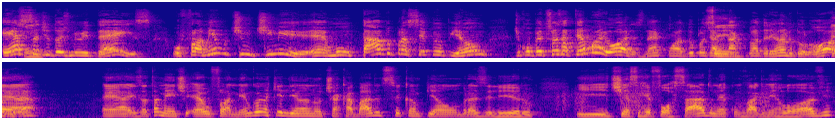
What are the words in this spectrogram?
Essa Sim. de 2010, o Flamengo tinha um time é, montado para ser campeão de competições até maiores, né? Com a dupla de Sim. ataque do Adriano e do Love, é. né? É, exatamente. É, o Flamengo naquele ano tinha acabado de ser campeão brasileiro e tinha se reforçado né, com Wagner Love.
